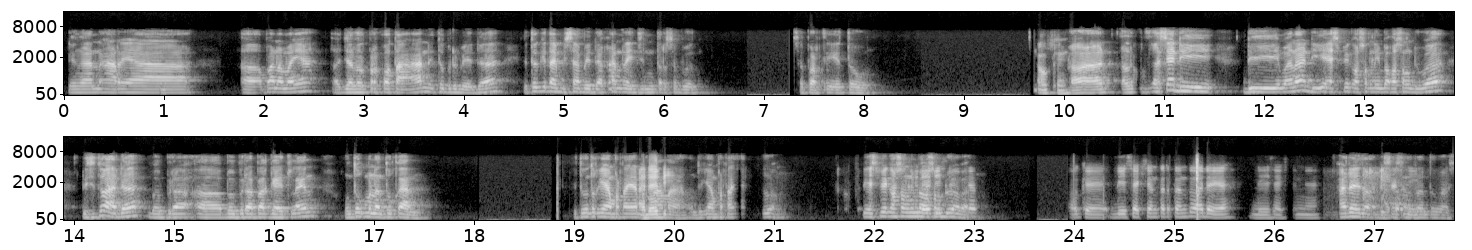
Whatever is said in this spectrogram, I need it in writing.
dengan area apa namanya jalur perkotaan itu berbeda. Itu kita bisa bedakan region tersebut. Seperti itu. Oke. Okay. Uh, lebih jelasnya di di mana di SP 0502 di situ ada beberapa uh, beberapa guideline untuk menentukan. Itu untuk yang pertanyaan ada pertama. Di... Untuk yang pertanyaan kedua. Di SP 0502, Pak. Oke, di section tertentu ada ya di sectionnya? Ada itu di section tertentu mas.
